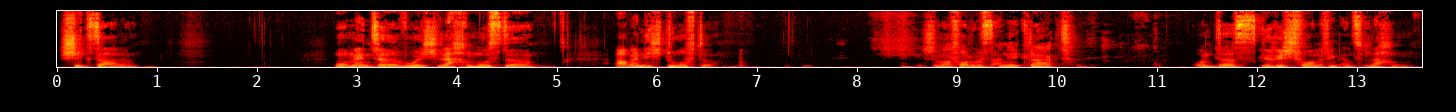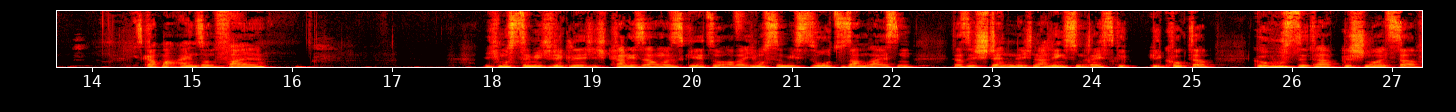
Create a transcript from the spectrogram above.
Schicksale. Momente, wo ich lachen musste, aber nicht durfte. Stell dir mal vor, du bist angeklagt und das Gericht vorne fängt an zu lachen. Es gab mal einen so einen Fall, ich musste mich wirklich, ich kann nicht sagen, was es geht so, aber ich musste mich so zusammenreißen, dass ich ständig nach links und rechts ge geguckt habe, gehustet habe, geschnolzt habe,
